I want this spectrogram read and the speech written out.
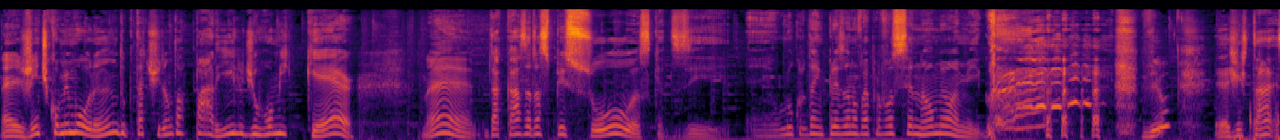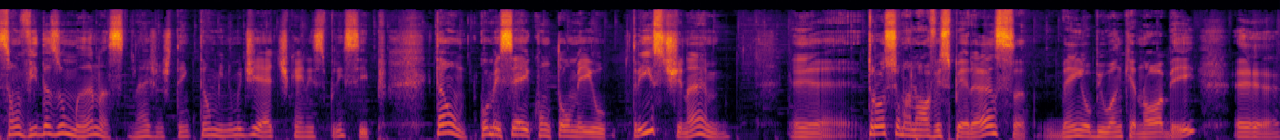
Né? Gente comemorando que tá tirando aparelho de home care, né? Da casa das pessoas, quer dizer, é, o lucro da empresa não vai para você não, meu amigo. Viu? É, a gente tá. São vidas humanas, né? A gente tem que ter um mínimo de ética aí nesse princípio. Então, comecei aí com um tom meio triste, né? É, trouxe uma nova esperança, bem Obi-Wan Kenobi aí, é,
